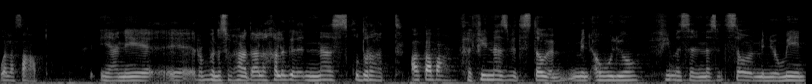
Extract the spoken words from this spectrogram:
ولا صعب؟ يعني آه، ربنا سبحانه وتعالى خلق الناس قدرات. آه طبعا. ففي ناس بتستوعب من أول يوم في مثلا ناس بتستوعب من يومين.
